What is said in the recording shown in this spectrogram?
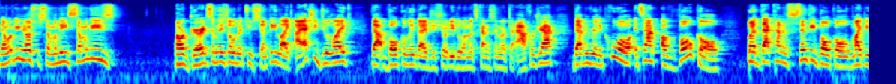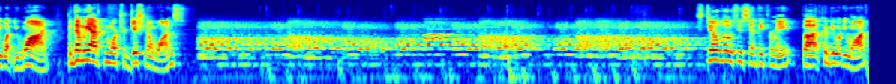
Now, what do you notice with some of these? Some of these are good. Some of these are a little bit too synthy. Like, I actually do like that vocally that I just showed you, the one that's kind of similar to Afrojack. That'd be really cool. It's not a vocal, but that kind of synthy vocal might be what you want. But then we have more traditional ones. Still a little too synthy for me, but could be what you want.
